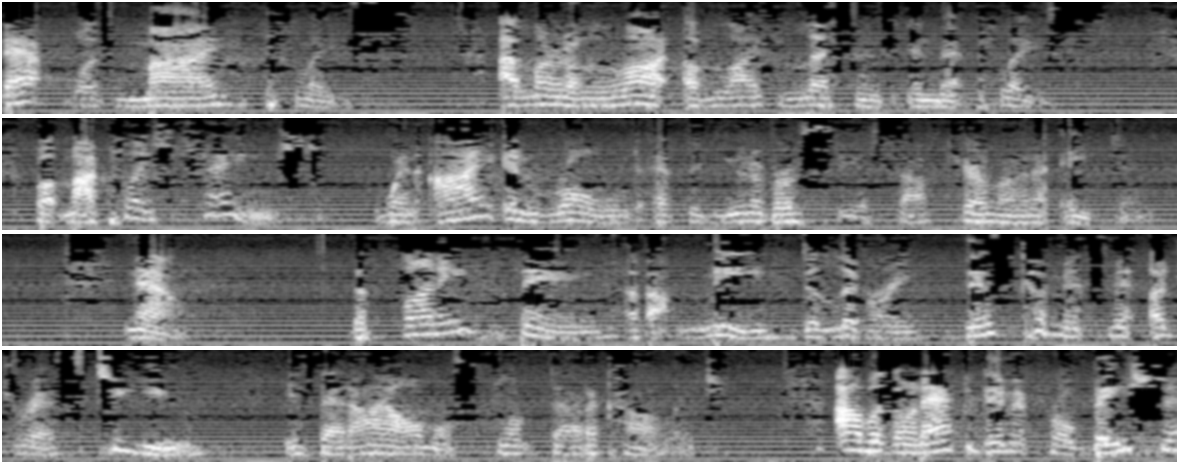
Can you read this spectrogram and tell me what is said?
That was my place. I learned a lot of life lessons in that place. But my place changed when I enrolled at the University of South Carolina, Aiken. Now, the funny thing about me delivering this commencement address to you is that I almost flunked out of college. I was on academic probation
